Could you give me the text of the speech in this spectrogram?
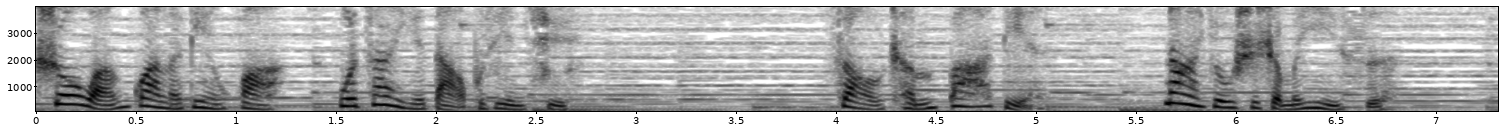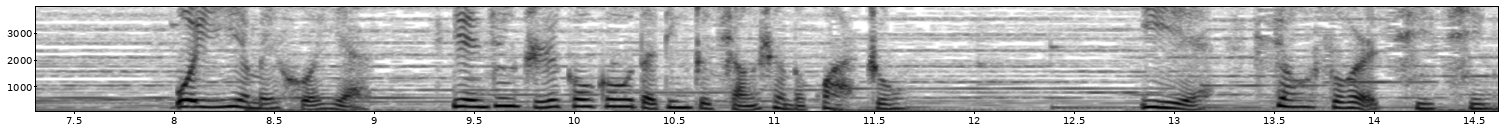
说完挂了电话，我再也打不进去。早晨八点，那又是什么意思？我一夜没合眼，眼睛直勾勾地盯着墙上的挂钟。夜萧索而凄清。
